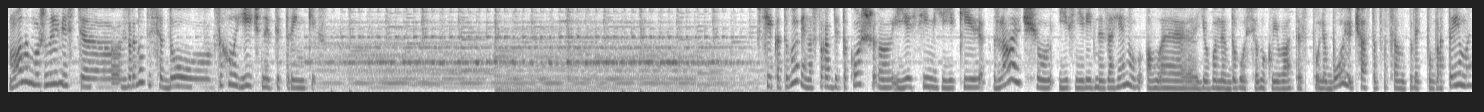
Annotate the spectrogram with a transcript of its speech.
мали можливість е, звернутися до психологічної підтримки. Цій категорії насправді також е, є сім'ї, які знають, що їхній рідний загинув, але його не вдалося евакуювати з поля бою. Часто про це говорять побратими,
